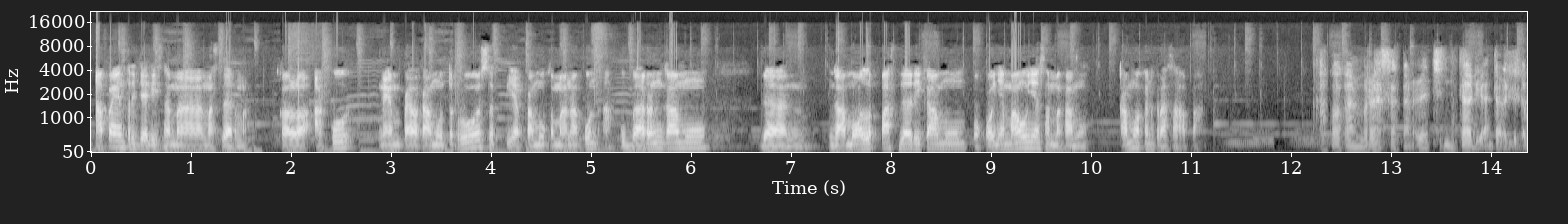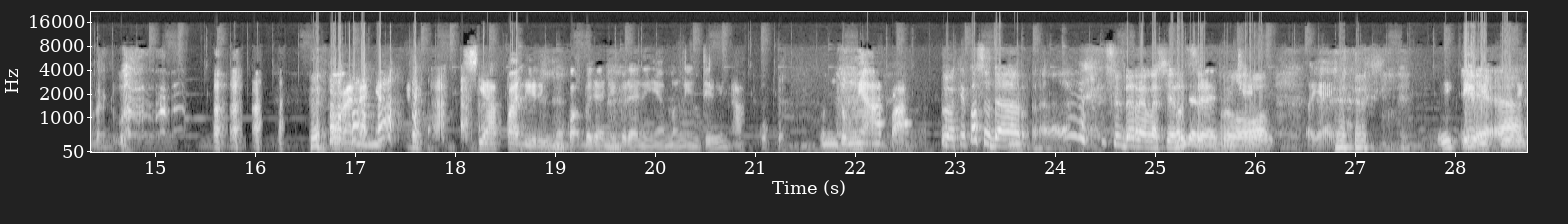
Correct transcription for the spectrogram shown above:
Apa yang terjadi sama Mas Dharma? Kalau aku nempel kamu terus, setiap kamu ke mana pun, aku bareng kamu dan nggak mau lepas dari kamu, pokoknya maunya sama kamu. Kamu akan kerasa apa? Aku akan merasakan ada cinta di antara kita berdua. Orang nanya, siapa dirimu kok berani-beraninya mengintilin aku? Untungnya apa? Loh, kita sudah hmm. sudah relationship, oh, bro. Oh, ya, ya. Risih, iya, risih,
